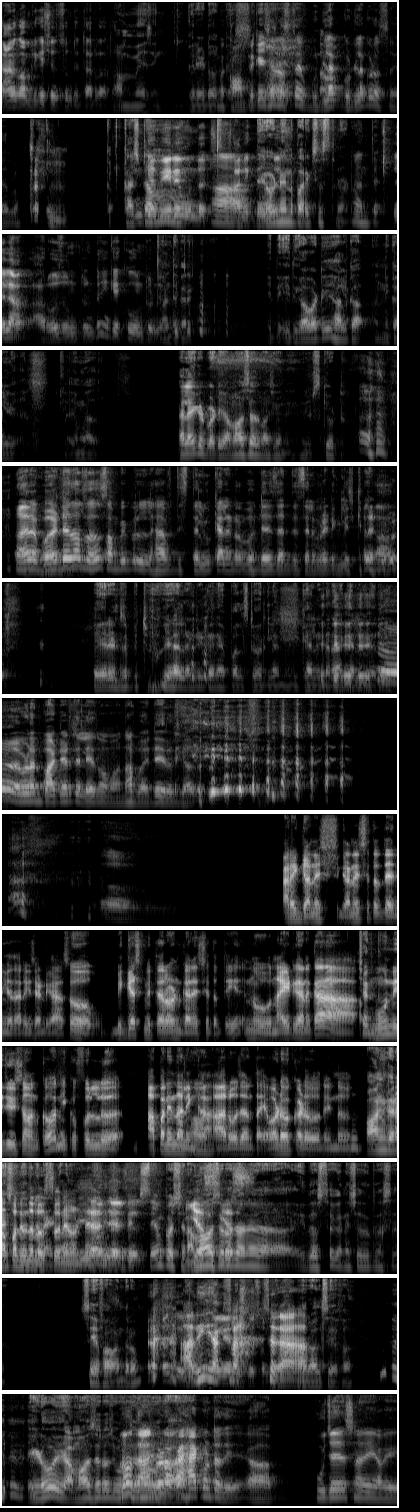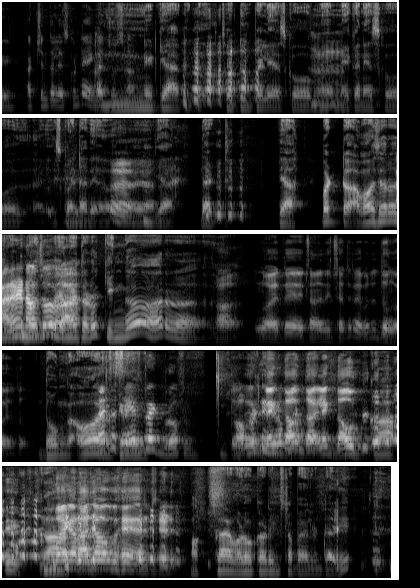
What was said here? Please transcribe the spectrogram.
చాలా కాంప్లికేషన్స్ ఉంది తర్వాత. అమేజింగ్ గ్రేట్ కాంప్లికేషన్ వస్తే గుడ్ లక్ గుడ్ లక్ కూడా వస్తుంది కదా బ్రో ఇంకా కష్టం. వేరే ఉండొచ్చు. కానీ దేవుడు. నిన్ను పరీక్షిస్తున్నాడు. అంతే. లేదు ఆ- ఆ రోజు ఉంటుంటే ఇంకెక్కువ ఉంటుండే. అంతే కరెక్ట్ ఇది ఇది కాబట్టి హల్కా నికల్గా ఏం కాదు. ఐ లైక్ ఇట్ బట్ అమావాస్య అది మంచిగా ఉంది. ఇట్స్ క్యూట్ అదే birthdays also some people have this Telugu calendar birthdays and the celebrate English calendar parents పిచ్చి పోయాలంటే ఇటనే పల్ స్టోరీలు అన్ని ఈ క్యాలెండర్ ఎవడని పార్టీ ఆడితే లేదు మామ నా బర్త్డే ఈరోజు కాదు. అరే గణేష్ గణేష్ చతుర్థి అయింది కదా రీసెంట్గా so biggest myth around Ganesh Chaturthi. నువ్వు నైట్ గనక మూన్ని చూసినావు అనుకో నీకు ఫుల్ అపనిందాలు ఇంకా. ఆ రోజంతా ఎవడో ఒకడు నిన్ను అపనిందలు వస్తూనే ఉంటాయి అని చెప్పి. సేమ్ క్వశ్చన్ Yes, అమావాస్య రోజు ఇది వస్తే గణేష్ చతుర్థి వస్తే సేఫా అందరం? అది అట్లా. ఆల్ సేఫా? ఈడు ఈ అమావాస్య రోజు దాని కూడా ఒక హ్యాక్ ఉంటుంది. పూజ చేసినవి అవి అక్షింతలు వేసుకుంటే ఇంకా చూసిన. హ్యాక్ ఉంటుంది. చెట్టుని పెళ్ళి చేసుకో మే- మేకని వేసుకో వేసుకో అంటే అదే. యా దట్ యా బట్ అమావాస్య రోజు uh, ఏమవుతాడు కింగ్ ఆర్ నువ్వైతే చాలా రిచ్ అయితే లేకపోతే దొంగ అవుతావు. దొంగ. దట్స్ సేఫ్ బెట్ బ్రో పక్కా ఎవడో ఒకడు ఇన్స్టా బయోలు ఉంటుంది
